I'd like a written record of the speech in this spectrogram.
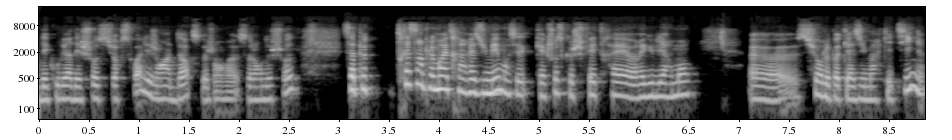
découvrir des choses sur soi. Les gens adorent ce genre, de choses. Ça peut très simplement être un résumé. Moi, c'est quelque chose que je fais très euh, régulièrement sur le podcast du marketing.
